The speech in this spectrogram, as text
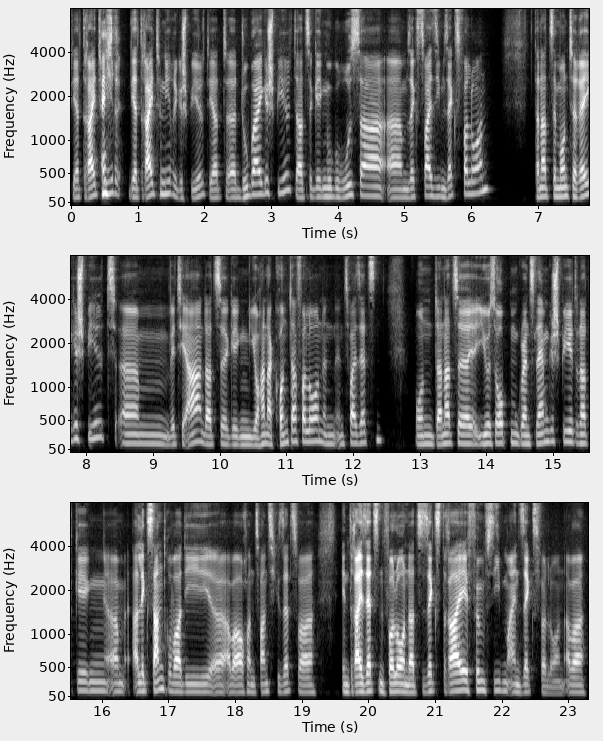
Die hat drei Turniere, die hat drei Turniere gespielt. Die hat äh, Dubai gespielt, da hat sie gegen Muguruza ähm, 6-2, 7-6 verloren. Dann hat sie Monterrey gespielt, ähm, WTA, da hat sie gegen Johanna Konta verloren in, in zwei Sätzen. Und dann hat sie US Open Grand Slam gespielt und hat gegen ähm, Alexandrova, die äh, aber auch an 20 gesetzt war, in drei Sätzen verloren. Da hat sie 6-3, 5-7, 1-6 verloren. Aber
